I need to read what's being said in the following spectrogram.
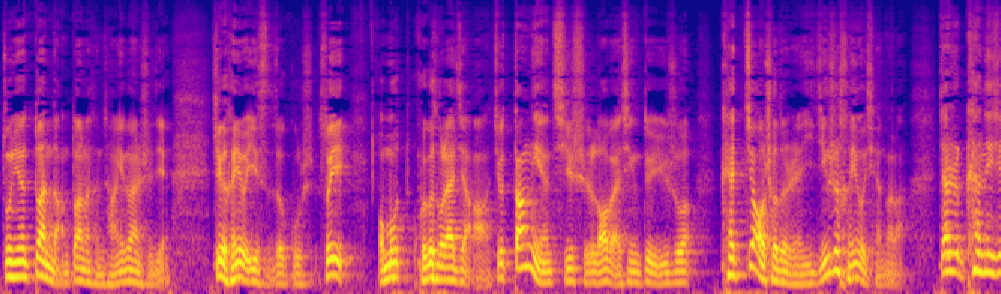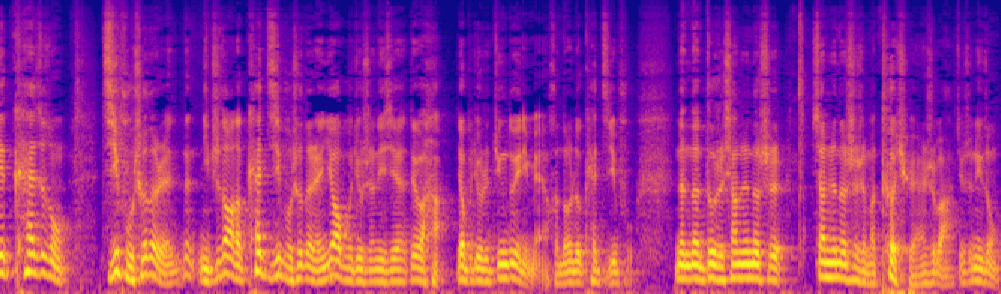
中间断档断了很长一段时间，这个很有意思这个故事。所以我们回过头来讲啊，就当年其实老百姓对于说开轿车的人已经是很有钱的了，但是看那些开这种吉普车的人，那你知道的，开吉普车的人要不就是那些对吧？要不就是军队里面很多人都开吉普，那那都是象征的是象征的是什么特权是吧？就是那种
